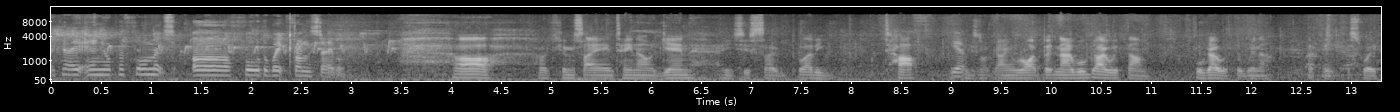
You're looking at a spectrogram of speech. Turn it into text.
Okay, and your performance uh, for the week from the stable. Oh, I couldn't say Antino again. He's just so bloody tough. Yep. He's not going right. But no, we'll go with um, we'll go with the winner. I think this week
